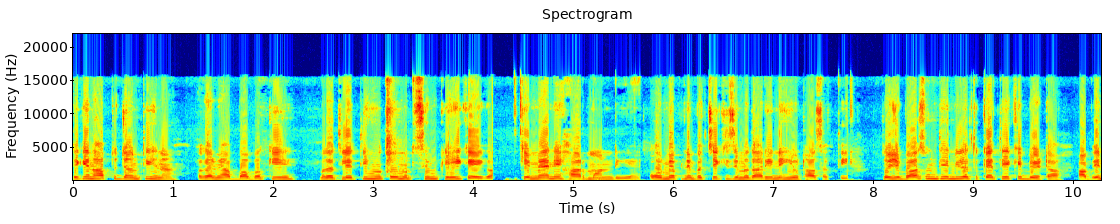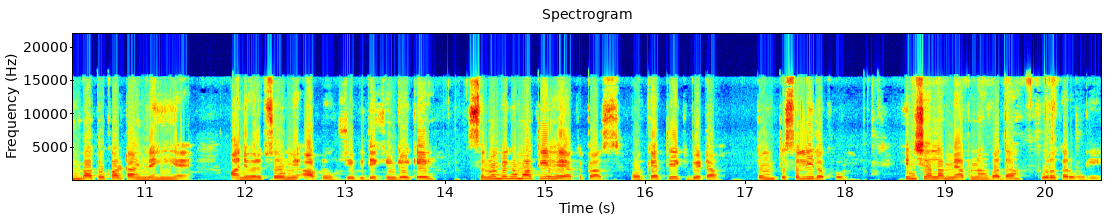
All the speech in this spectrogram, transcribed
लेकिन आप तो जानती है ना, अगर मैं आप बाबा की मदद लेती हूँ तो मुतसिम यही कहेगा कि मैंने हार मान ली है और मैं अपने बच्चे की ज़िम्मेदारी नहीं उठा सकती। तो ये बात सुनती है नीला तो कहती है कि, बेटा, अब इन बातों का टाइम नहीं है। आने वाले एपिसोड में आप लोग ये भी देखेंगे कि सलमा बेगम आती है हया के पास और कहती है कि, बेटा तुम तसली रखो। इनशाला मैं अपना वादा पूरा करूँगी।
